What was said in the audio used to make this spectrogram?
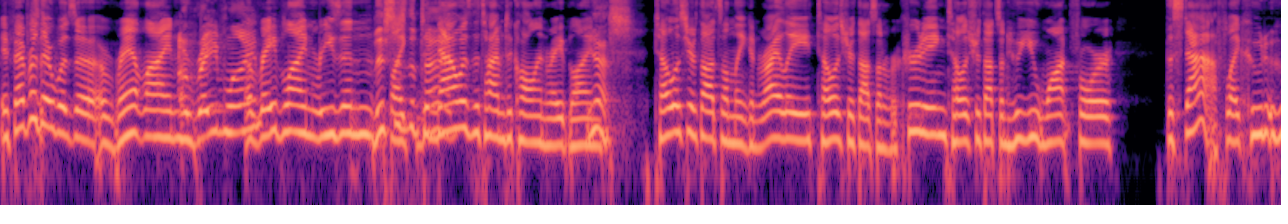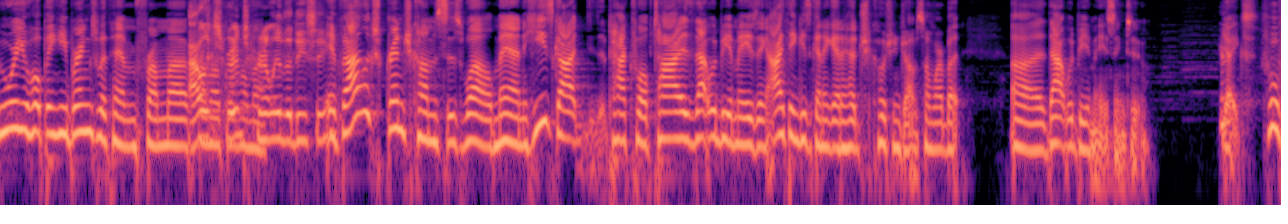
If ever there was a, a rant line, A rave line? a rave line reason, This is like the time. now is the time to call in rave line. Yes. Tell us your thoughts on Lincoln Riley. Tell us your thoughts on recruiting. Tell us your thoughts on who you want for the staff. Like who who are you hoping he brings with him from uh, from Alex Grinch, currently the DC. If Alex Grinch comes as well, man, he's got Pac-12 ties. That would be amazing. I think he's going to get a head coaching job somewhere, but uh, that would be amazing too. Yikes! Whew,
